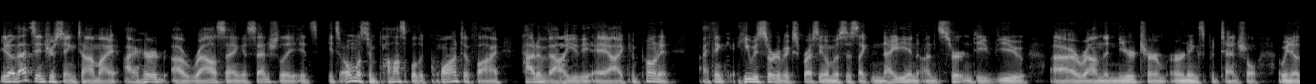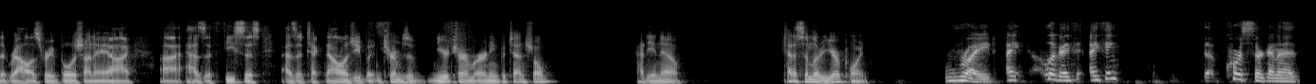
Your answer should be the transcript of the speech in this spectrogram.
You know, that's interesting, Tom. I, I heard uh, saying essentially it's it's almost impossible to quantify how to value the AI component. I think he was sort of expressing almost this like Knightian uncertainty view uh, around the near term earnings potential. We know that Raoul is very bullish on AI uh, as a thesis, as a technology, but in terms of near term earning potential, how do you know? Kind of similar to your point. Right. I look. I th- I think, of course, they're going to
